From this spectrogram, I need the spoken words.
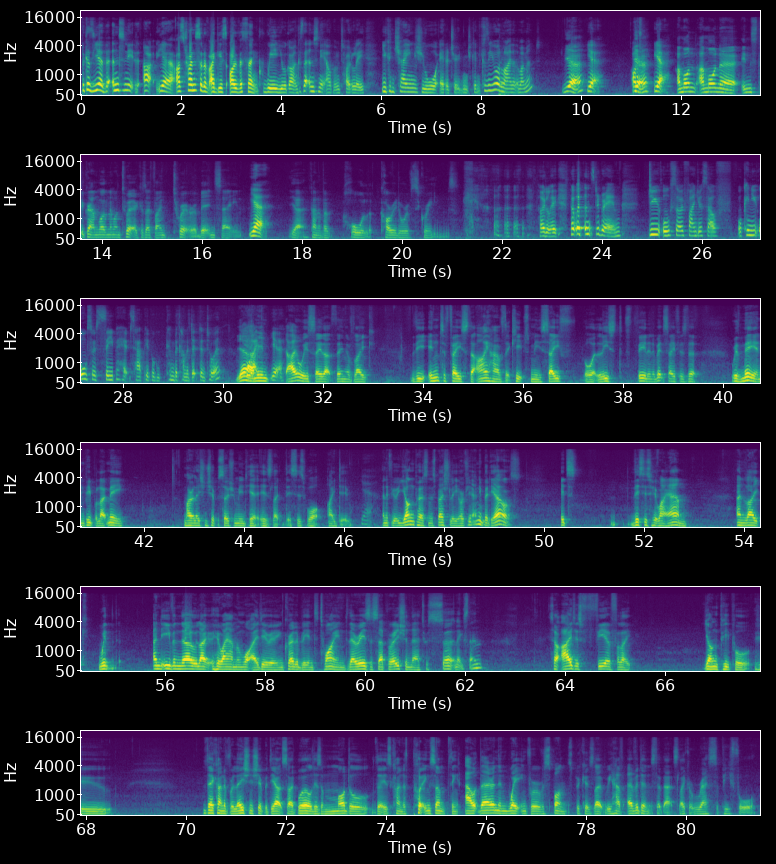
Because yeah, the internet. Uh, yeah, I was trying to sort of, I guess, overthink where you were going. Because the internet album, totally, you can change your attitude, and you can. Because are you online at the moment? Yeah, Yeah. On- Yeah. Yeah. I'm on I'm on uh, Instagram more than I'm on Twitter because I find Twitter a bit insane. Yeah. Yeah, kind of a whole corridor of screams. Totally. But with Instagram, do you also find yourself, or can you also see perhaps how people can become addicted to it? Yeah, Or I mean, yeah. I always say that thing of like the interface that I have that keeps me safe, or at least feeling a bit safe, is that with me and people like me, my relationship with social media is like this is what I do. Yeah. And if you're a young person, especially, or if you're anybody else, it's this is who I am. And like with, and even though like who I am and what I do are incredibly intertwined, there is a separation there to a certain extent. So I just fear for like young people who their kind of relationship with the outside world is a model that is kind of putting something out there and then waiting for a response because like we have evidence that that's like a recipe for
